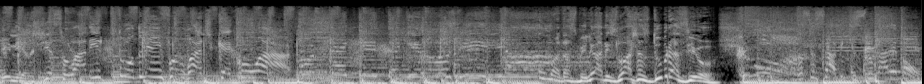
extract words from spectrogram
energia solar e tudo em informática é com a Botec Tecnologia. Uma das melhores lojas do Brasil. Você sabe que estudar é bom.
